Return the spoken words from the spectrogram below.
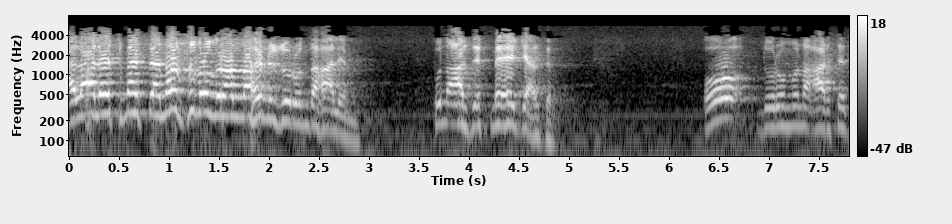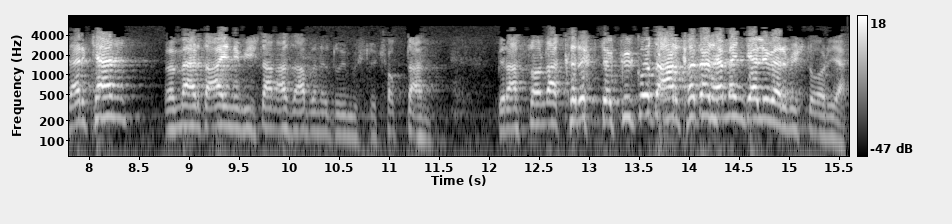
Helal etmezse nasıl olur Allah'ın huzurunda halim? Bunu arz etmeye geldim. O durumunu arz ederken Ömer de aynı vicdan azabını duymuştu çoktan. Biraz sonra kırık dökük o da arkadan hemen gelivermişti oraya.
